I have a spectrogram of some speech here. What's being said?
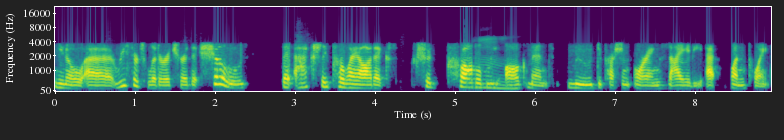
you know, uh, research literature that shows that actually probiotics should probably mm. augment mood, depression, or anxiety at one point.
